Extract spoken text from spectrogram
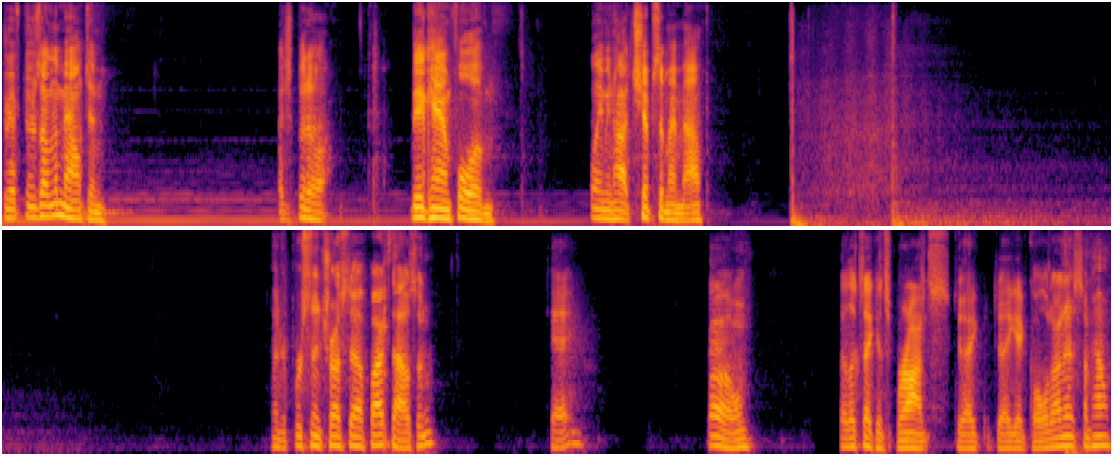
Drifters on the mountain. I just put a big handful of flaming hot chips in my mouth. Hundred percent trust out five thousand. Okay. Oh, that looks like it's bronze. Do I do I get gold on it somehow?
